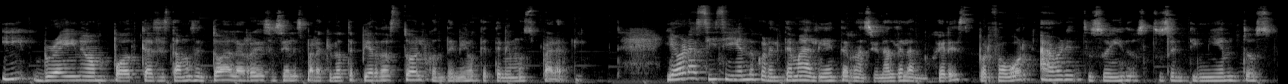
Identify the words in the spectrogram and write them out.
y Brain On Podcast. Estamos en todas las redes sociales para que no te pierdas todo el contenido que tenemos para ti. Y ahora sí, siguiendo con el tema del Día Internacional de las Mujeres, por favor abre tus oídos, tus sentimientos,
